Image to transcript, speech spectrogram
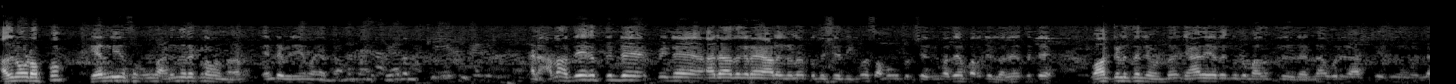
അതിനോടൊപ്പം കേരളീയ സമൂഹം അണിനിരക്കണമെന്നാണ് എന്റെ വിനയമായ അല്ല അത് അദ്ദേഹത്തിന്റെ പിന്നെ ആരാധകരായ ആളുകൾ പ്രതിഷേധിക്കുമ്പോൾ സമൂഹം പ്രതിഷേധിക്കുമ്പോൾ അദ്ദേഹം പറഞ്ഞില്ല അദ്ദേഹത്തിന്റെ വാക്കുകളിൽ തന്നെ ഉണ്ട് ഞാൻ ഏതെങ്കിലും മതത്തിനെതിരല്ല ഒരു രാഷ്ട്രീയത്തിനെതിരല്ല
